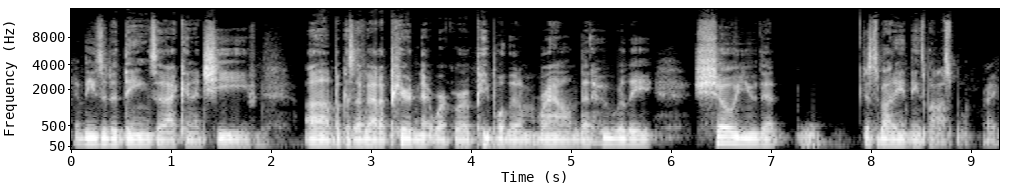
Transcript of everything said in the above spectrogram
And these are the things that I can achieve uh, because I've got a peer network or people that I'm around that who really show you that just about anything's possible, right?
